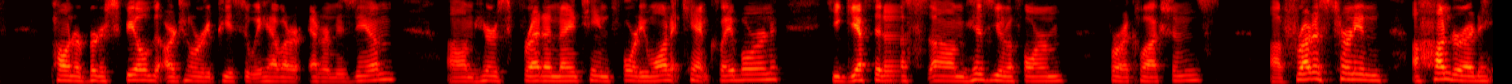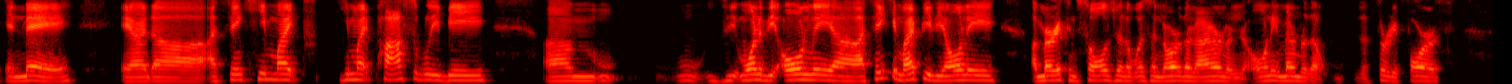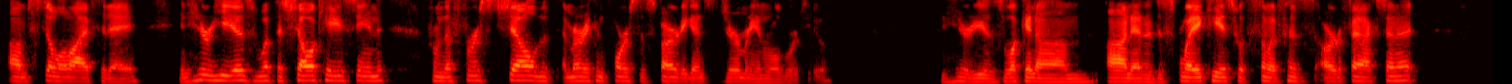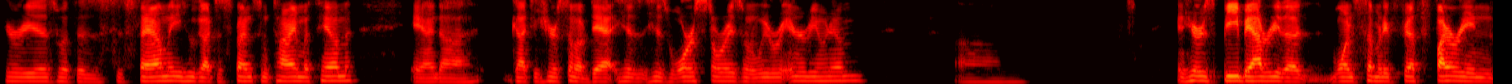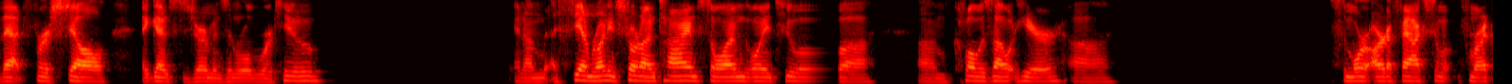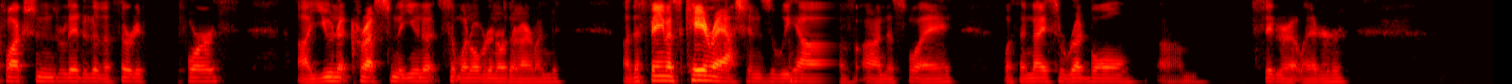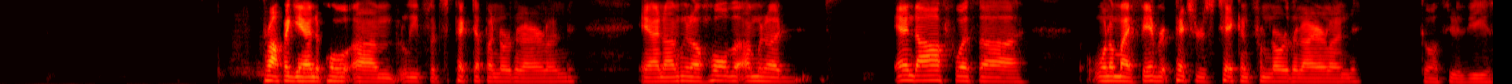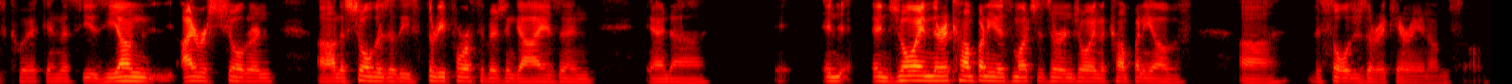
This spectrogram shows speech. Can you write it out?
pounder British field artillery piece that we have our, at our museum. Um, here's Fred in 1941 at Camp Claiborne. He gifted us um, his uniform for our collections. Uh, Fred is turning 100 in May, and uh, I think he might he might possibly be um, the, one of the only. Uh, I think he might be the only American soldier that was in Northern Ireland, only member of the, the 34th um, still alive today. And here he is with the shell casing from the first shell that American forces fired against Germany in World War II. And here he is looking um, on at a display case with some of his artifacts in it. Here he is with his, his family who got to spend some time with him and uh, got to hear some of dad, his, his war stories when we were interviewing him. Um, and here's B battery, the 175th, firing that first shell against the Germans in World War II. And I'm, I see I'm running short on time, so I'm going to uh, um, close out here. Uh, some more artifacts from our collections related to the 34th. Uh, unit crests from the units that went over to Northern Ireland. Uh, the famous K rations we have on display with a nice Red Bull um, cigarette lighter. Propaganda um, leaflets picked up in Northern Ireland. And I'm going to hold, I'm going to end off with uh, one of my favorite pictures taken from Northern Ireland. Go through these quick. And this is young Irish children on the shoulders of these 34th Division guys. And, and, uh, in, enjoying their company as much as they're enjoying the company of uh, the soldiers that are carrying them. So.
